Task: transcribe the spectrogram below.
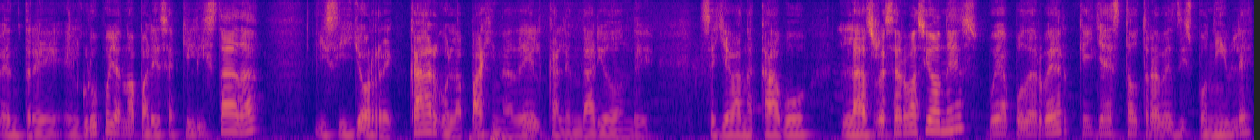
entre el grupo, ya no aparece aquí listada. Y si yo recargo la página del calendario donde, se llevan a cabo las reservaciones, voy a poder ver que ya está otra vez disponible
